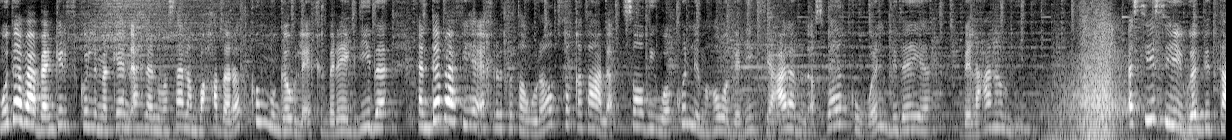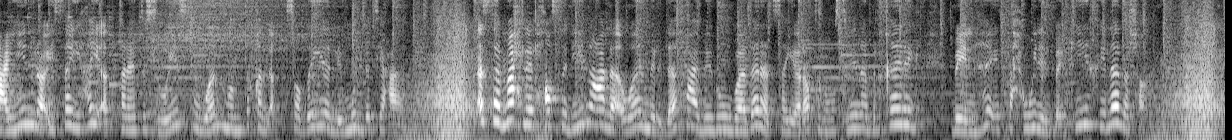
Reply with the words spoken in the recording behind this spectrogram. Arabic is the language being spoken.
متابع بنكر في كل مكان أهلا وسهلا بحضراتكم وجولة إخبارية جديدة هنتابع فيها آخر التطورات في القطاع الاقتصادي وكل ما هو جديد في عالم الأسواق والبداية بالعناوين. السيسي يجدد تعيين رئيسي هيئة قناة السويس والمنطقة الاقتصادية لمدة عام. السماح للحاصلين على أوامر دفع بمبادرة سيارات المصريين بالخارج بإنهاء التحويل البنكي خلال شهر.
